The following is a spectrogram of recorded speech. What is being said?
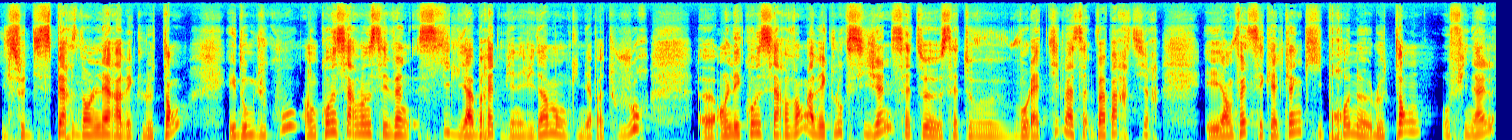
il se disperse dans l'air avec le temps, et donc du coup, en conservant ces vins, s'il y a bret bien évidemment, qu'il n'y a pas toujours, euh, en les conservant avec l'oxygène, cette, cette volatile va, va partir. Et en fait, c'est quelqu'un qui prône le temps au final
